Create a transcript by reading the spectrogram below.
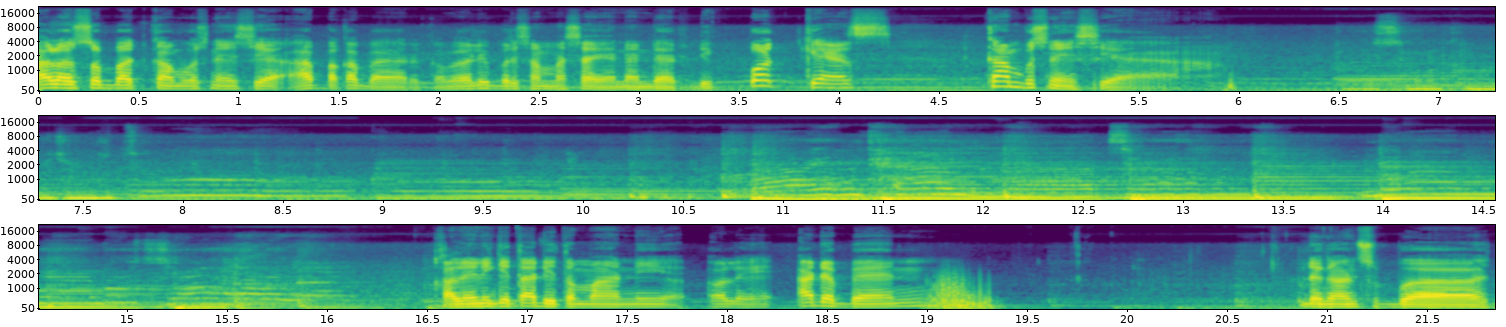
Halo Sobat Kampus Nesia, apa kabar? Kembali bersama saya Nandar di podcast Kampus Nesia Kali ini kita ditemani oleh ada band dengan sebuah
